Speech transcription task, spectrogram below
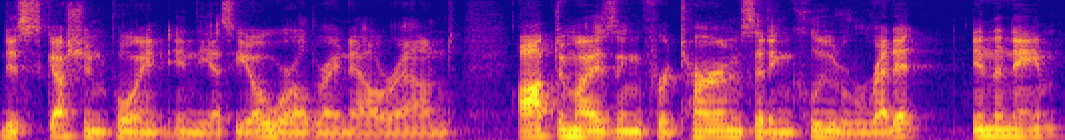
discussion point in the SEO world right now around optimizing for terms that include Reddit in the name.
